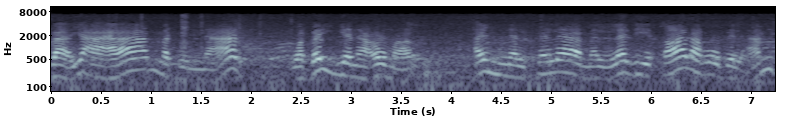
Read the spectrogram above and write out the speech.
بايع عامة الناس وبين عمر أن الكلام الذي قاله بالأمس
